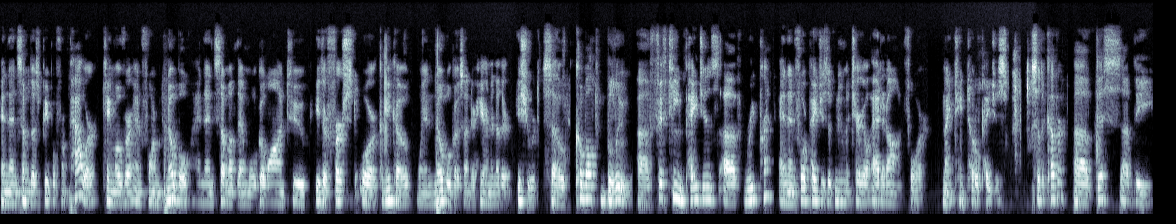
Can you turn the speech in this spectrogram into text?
And then some of those people from Power came over and formed Noble, and then some of them will go on to either First or Comico when Noble goes under here in another issue. So Cobalt Blue, uh, 15 pages of reprint, and then four pages of new material added on for 19 total pages. So the cover of this, uh, the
